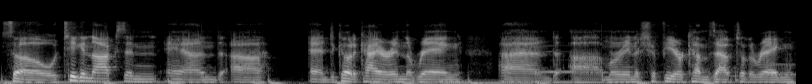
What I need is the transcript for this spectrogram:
so Tegan Knox and and uh, and Dakota Kai are in the ring, and uh, Marina Shafir comes out to the ring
